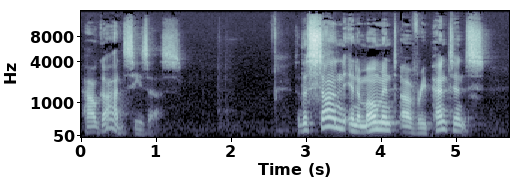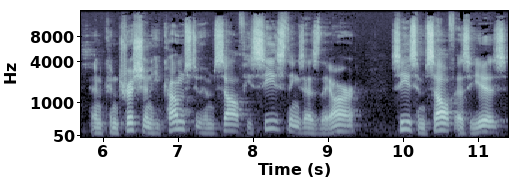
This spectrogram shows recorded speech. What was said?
how God sees us. So The Son, in a moment of repentance and contrition, he comes to himself. He sees things as they are, sees himself as he is,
